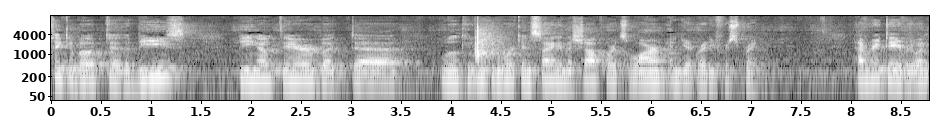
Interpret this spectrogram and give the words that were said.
think about uh, the bees being out there, but uh, we'll, we can work inside in the shop where it's warm and get ready for spring. Have a great day, everyone.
